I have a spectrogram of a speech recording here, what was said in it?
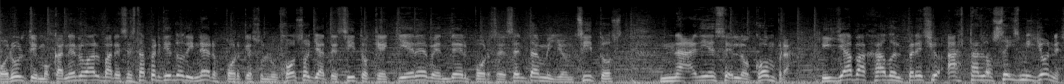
Por último, Canelo Álvarez está perdiendo dinero porque su lujoso yatecito que quiere vender por 60 milloncitos, nadie se lo compra y ya ha bajado el precio hasta los 6 millones.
